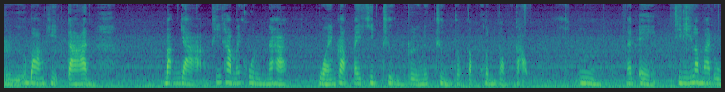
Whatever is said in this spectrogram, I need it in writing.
หรือบางเหตุการณ์บางอย่างที่ทำให้คุณนะคะหวนกลับไปคิดถึงหรือนึกถึงเกี่ยวกับคนเก่าๆอืม นั่นเอง ทีนี้เรามาดู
